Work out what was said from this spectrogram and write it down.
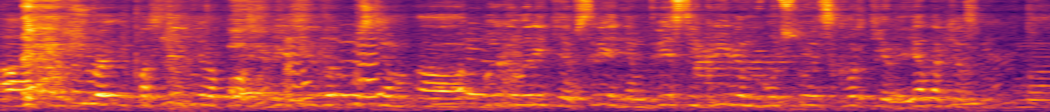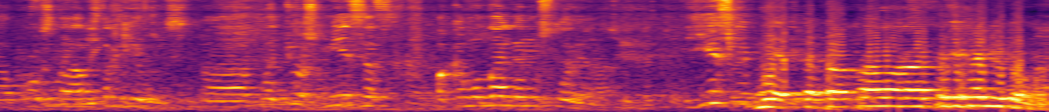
А еще и последний вопрос. Если, вы говорите в среднем 200 гривен будет стоить квартира, я так сейчас просто абстрагируюсь, А, платеж в месяц по коммунальным условиям. Если Нет, это по, по содержанию дома.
